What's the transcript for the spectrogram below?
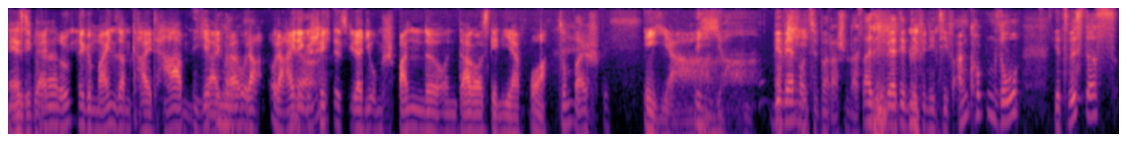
Ja, sie werden ja. irgendeine Gemeinsamkeit haben. Ja, genau. oder, oder, oder eine ja. Geschichte ist wieder die umspannende und daraus gehen die hervor. Zum Beispiel. Ja. Ja. Wir okay. werden uns überraschen lassen. Also ich werde ihn definitiv angucken. So, jetzt wisst ihr's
